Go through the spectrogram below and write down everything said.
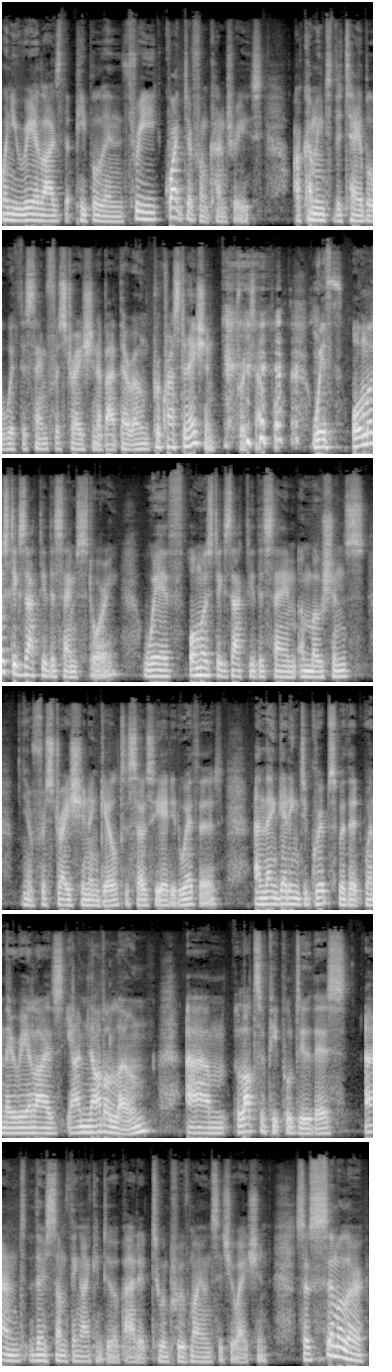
when you realize that people in three quite different countries are coming to the table with the same frustration about their own procrastination, for example, yes. with almost exactly the same story, with almost exactly the same emotions, you know, frustration and guilt associated with it, and then getting to grips with it when they realize, yeah, I'm not alone. Um, lots of people do this. And there's something I can do about it to improve my own situation. So similar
